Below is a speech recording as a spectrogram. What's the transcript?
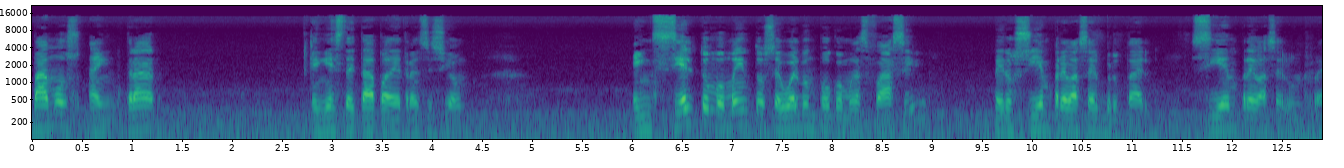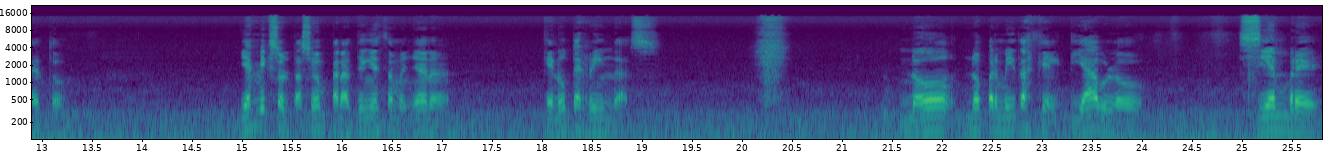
vamos a entrar en esta etapa de transición. En cierto momento se vuelve un poco más fácil, pero siempre va a ser brutal, siempre va a ser un reto. Y es mi exhortación para ti en esta mañana que no te rindas. No, no permitas que el diablo siembre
